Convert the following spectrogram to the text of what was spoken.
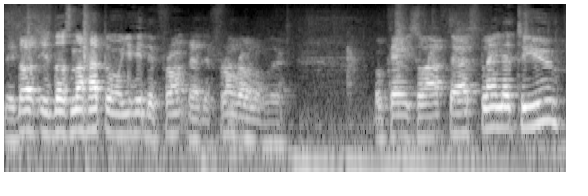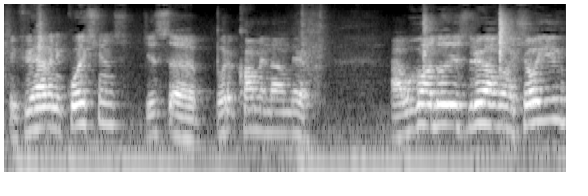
It does it does not happen when you hit the front that the front rail over there. Okay, so after I explain that to you, if you have any questions, just uh, put a comment down there. Uh, we're gonna do this drill. I'm gonna show you.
